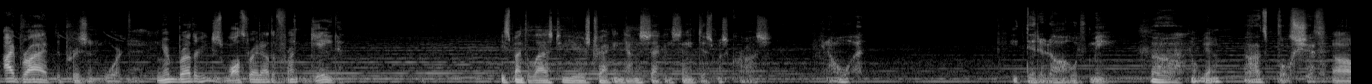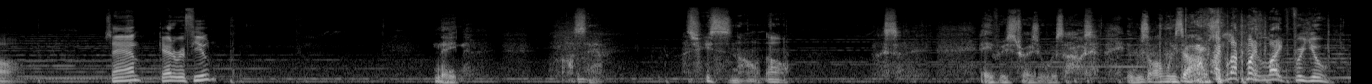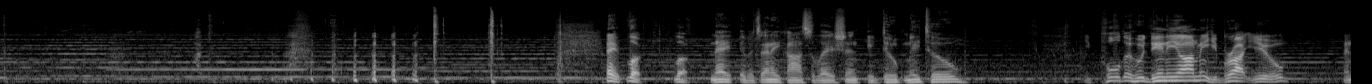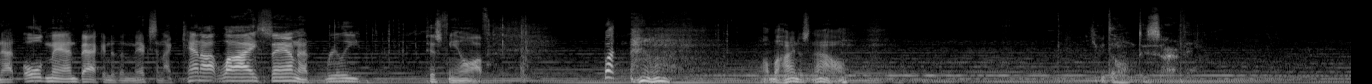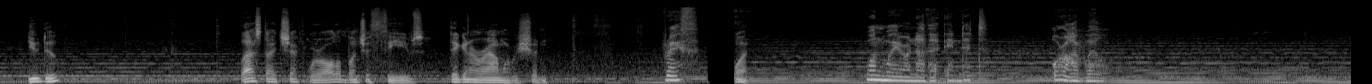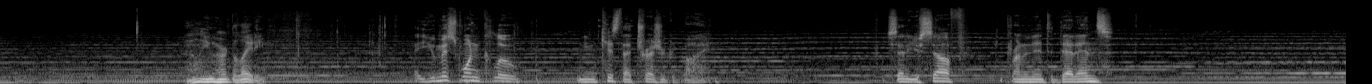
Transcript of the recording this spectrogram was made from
I bribed the prison warden, and your brother, he just waltzed right out the front gate. He spent the last two years tracking down a second St. Dismas cross. You know what? He did it all with me. No, Oh, yeah? no, that's bullshit. Oh. Sam, care to refute? Nate, Oh, Sam. Jesus, no, no. listen. Avery's treasure was ours. It was always ours. I left my light for you. Hey, look, look, Nate, if it's any consolation, he duped me too. He pulled a Houdini on me, he brought you and that old man back into the mix, and I cannot lie, Sam, that really pissed me off. But, all behind us now. You don't deserve it. You do? Last I checked, we're all a bunch of thieves digging around where we shouldn't. Rafe, What? one way or another, end it. Or I will. Well, you heard the lady. Hey, you missed one clue, and you can kiss that treasure goodbye. You said it yourself. Keep running into dead ends.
